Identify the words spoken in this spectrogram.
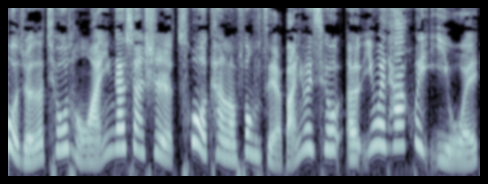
我觉得秋桐啊，应该算是错看了凤姐吧，因为秋呃，因为他会以为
